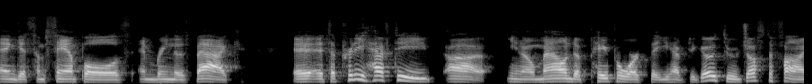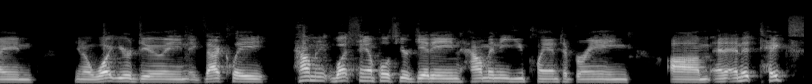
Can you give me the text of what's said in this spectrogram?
and get some samples and bring those back, it's a pretty hefty, uh, you know, mound of paperwork that you have to go through justifying, you know, what you're doing, exactly how many, what samples you're getting, how many you plan to bring, um, and, and it takes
